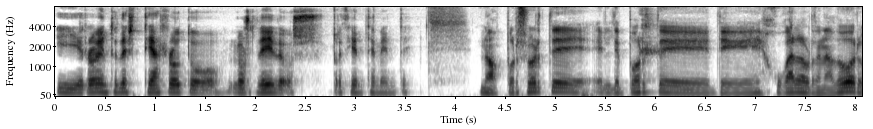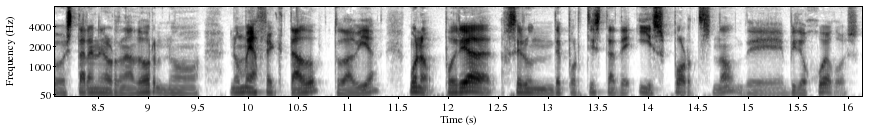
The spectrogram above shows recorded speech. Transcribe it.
Y Roy, entonces te has roto los dedos recientemente. No, por suerte el deporte de jugar al ordenador o estar en el ordenador no, no me ha afectado todavía. Bueno, podría ser un deportista de eSports, ¿no? De videojuegos.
